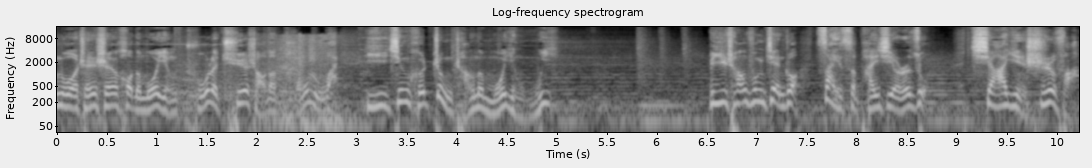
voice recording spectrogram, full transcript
洛尘身后的魔影，除了缺少的头颅外，已经和正常的魔影无异。李长风见状，再次盘膝而坐，掐印施法，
